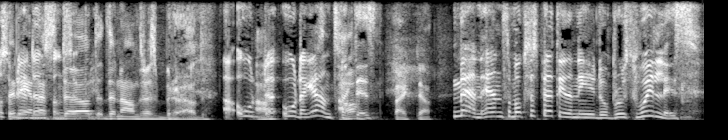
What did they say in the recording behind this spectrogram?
Och så Den blev enes sån död, superhit. den andres bröd. Ja, orda, Ordagrant faktiskt. Ja, verkligen. Men en som också spelat in den är ju då Bruce Willis.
